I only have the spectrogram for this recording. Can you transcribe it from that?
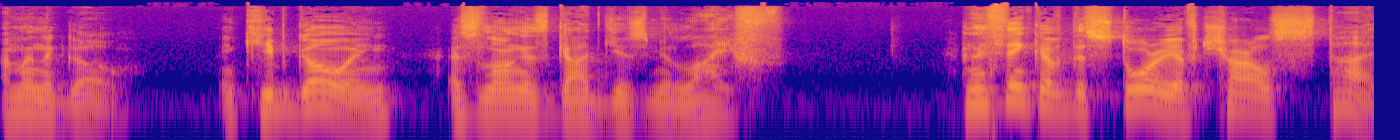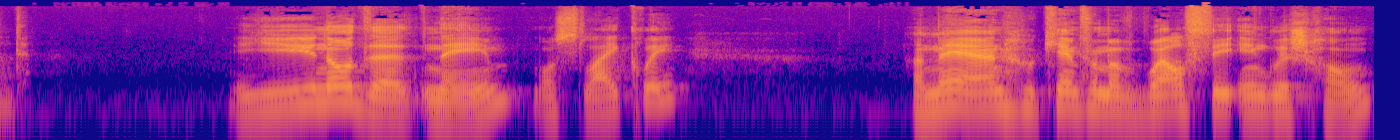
I'm going to go and keep going as long as God gives me life. And I think of the story of Charles Studd. You know the name, most likely. a man who came from a wealthy English home,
